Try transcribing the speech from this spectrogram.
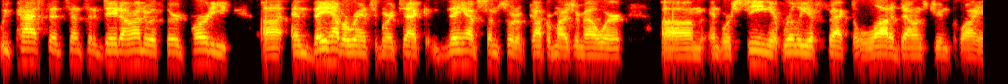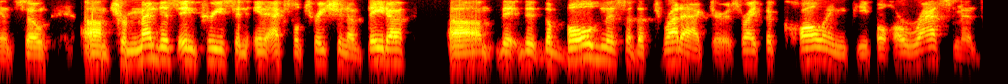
we pass that sensitive data on to a third party uh, and they have a ransomware attack, they have some sort of compromise or malware. Um, and we're seeing it really affect a lot of downstream clients. So, um, tremendous increase in, in exfiltration of data, um, the, the, the boldness of the threat actors, right? The calling people, harassments,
